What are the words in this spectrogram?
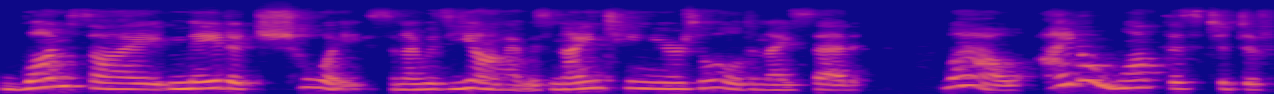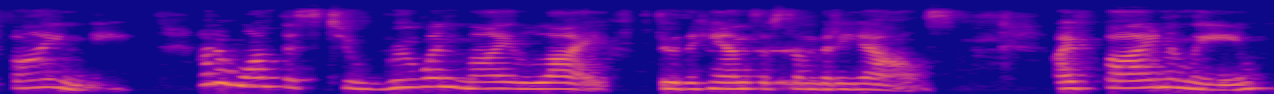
Once I made a choice, and I was young, I was 19 years old, and I said, wow, I don't want this to define me. I don't want this to ruin my life through the hands of somebody else. I finally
